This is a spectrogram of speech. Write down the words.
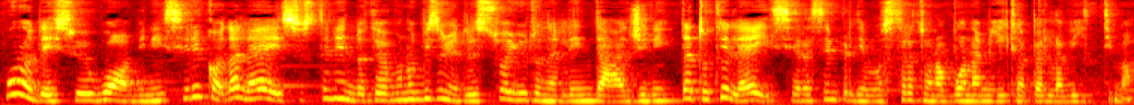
Uno dei suoi uomini si recò da lei sostenendo che avevano bisogno del suo aiuto nelle indagini, dato che lei si era sempre dimostrata una buona amica per la vittima.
